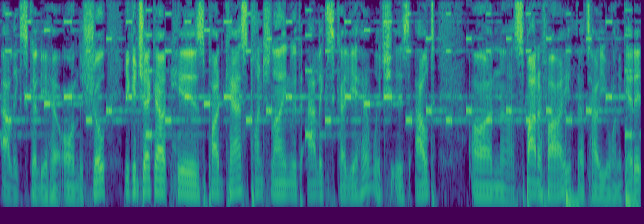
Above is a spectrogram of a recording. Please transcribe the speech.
Alex Calleja on the show. You can check out his podcast, Punchline with Alex Calleja, which is out on uh, Spotify. That's how you want to get it.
